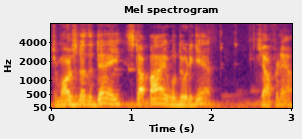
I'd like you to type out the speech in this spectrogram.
Tomorrow's another day. Stop by, we'll do it again. Ciao for now.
